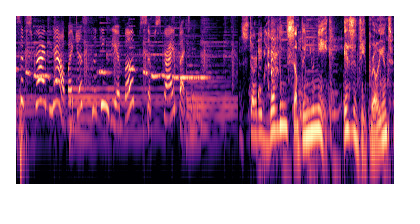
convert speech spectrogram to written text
Subscribe now by just clicking the above subscribe button. Started building something unique. Isn't he brilliant?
